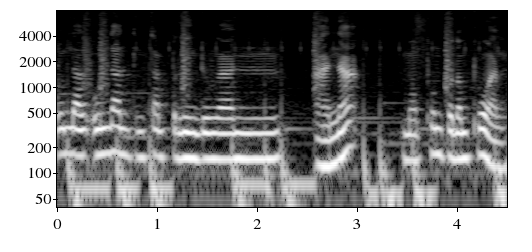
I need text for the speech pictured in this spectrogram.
undang-undang tentang perlindungan anak maupun perempuan.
